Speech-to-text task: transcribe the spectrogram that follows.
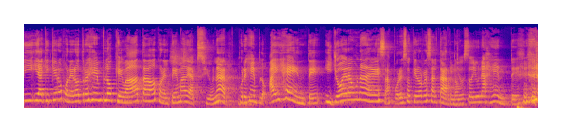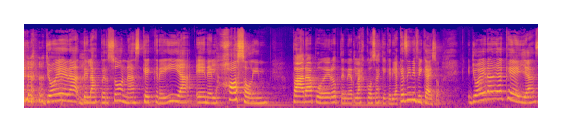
y, aquí quiero poner otro ejemplo que va atado con el tema de accionar. Por ejemplo, hay gente, y yo era una de esas, por eso quiero resaltarlo. Yo soy una gente. yo era de las personas que creía en el hustling para poder obtener las cosas que quería. ¿Qué significa eso? Yo era de aquellas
